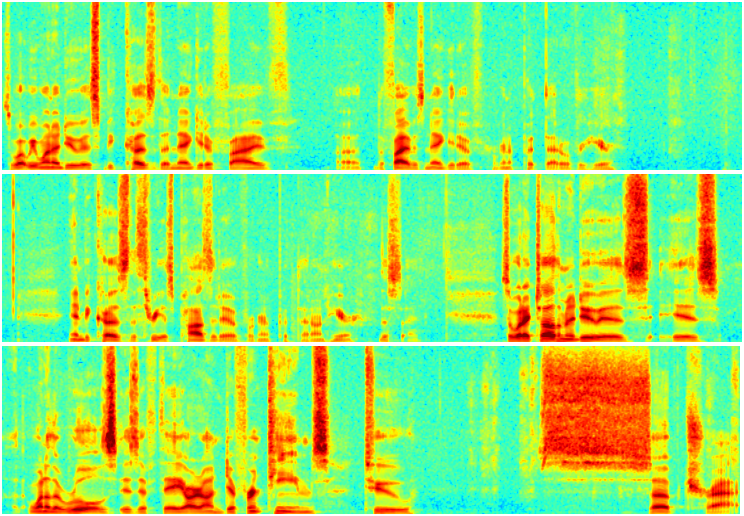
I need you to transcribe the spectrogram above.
So what we want to do is, because the negative 5 uh, the 5 is negative, we're going to put that over here. And because the 3 is positive, we're going to put that on here, this side. So what I tell them to do is, is one of the rules is if they are on different teams to subtract.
